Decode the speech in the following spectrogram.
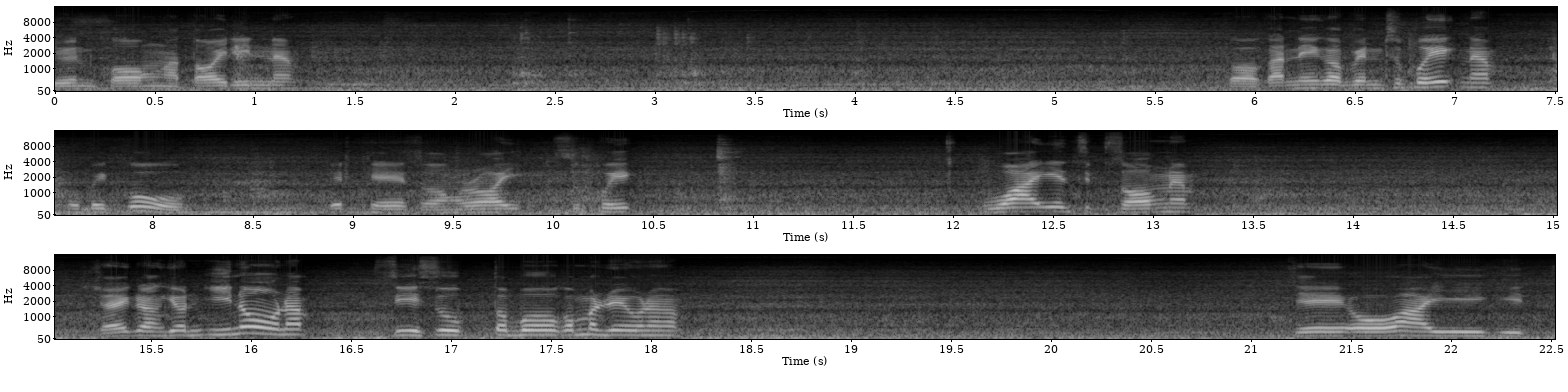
ยืนกองอะตอยดินนะครับ ก็กันนี้ก็เป็นซูเปอร์เอ็กนะครับโอเบโก้เอสเคสองร้อยซูเปอร์เอ็ก YN สิบสองนะครับ ใช้เครื่องยนต์อีโน่นะครับสี่สูบตอร์โบก็มันเร็วนะครับ J O I E กีด G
